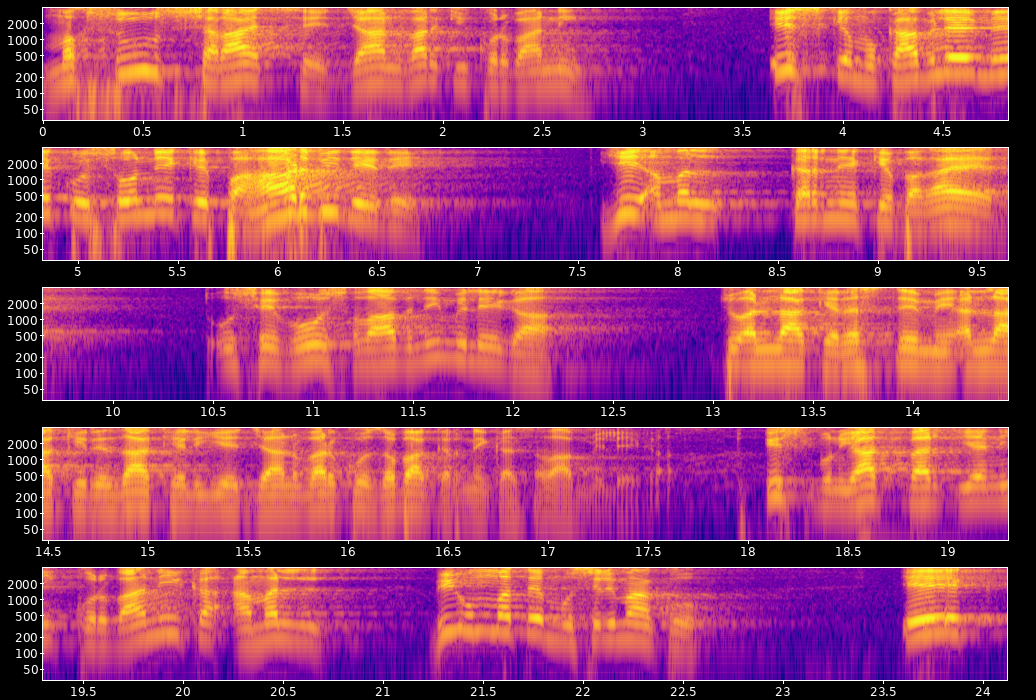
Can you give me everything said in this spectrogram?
مخصوص شرائط سے جانور کی قربانی، اس کے مقابلے میں کوئی سونے کے پہاڑ بھی دے دے، یہ عمل کرنے کے بغیر تو اسے وہ ثواب نہیں ملے گا۔ جو اللہ کے رستے میں اللہ کی رضا کے لیے جانور کو ذبح کرنے کا ثواب ملے گا۔ اس بنیاد پر یعنی قربانی کا عمل بھی امت مسلمہ کو ایک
